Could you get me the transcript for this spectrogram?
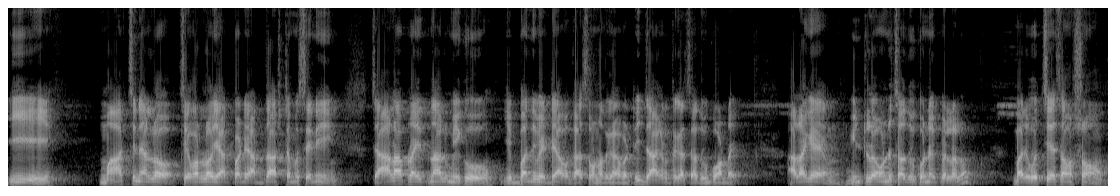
ఈ మార్చి నెలలో చివరిలో ఏర్పడే అర్ధాష్టమ శని చాలా ప్రయత్నాలు మీకు ఇబ్బంది పెట్టే అవకాశం ఉన్నది కాబట్టి జాగ్రత్తగా చదువుకోండి. అలాగే ఇంట్లో ఉండి చదువుకునే పిల్లలు మరి వచ్చే సంవత్సరం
